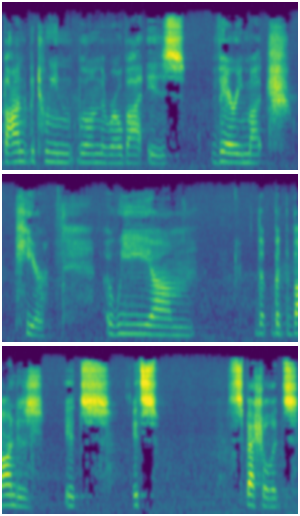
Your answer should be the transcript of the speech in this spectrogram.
bond between Will and the robot is very much here. We, um, the, but the bond is it's it's special. It's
